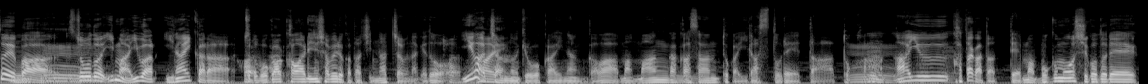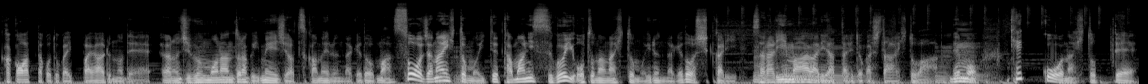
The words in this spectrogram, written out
例えばうん。ちょうど今いわいないからちょっと僕は代わりに喋る形になっちゃうんだけどはい。岩ちゃんの業界なんかはまあ漫画家さんとかイラストレーターとかうん。ああいう方々ってまあ僕も仕事で関わったことがいっぱいあるのであの自分もなんとなくイメージはつかめるんだけどまあそうじゃない人もいてたまにすごい大人な人もいるんだけどしっかりサラリーマン上がりだったりとかした人は。うん。でも結構な人って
